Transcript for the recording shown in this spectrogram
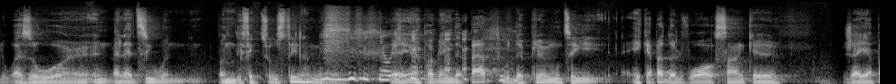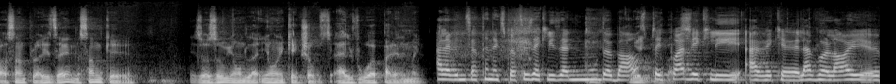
l'oiseau a une maladie ou une, pas une défectuosité, mais euh, un problème de patte ou de plume, ou est capable de le voir sans que j'aille à passer un employé et dire il me semble que les oiseaux, ils ont, ils ont quelque chose. Elle le voit par elle-même. Elle avait une certaine expertise avec les animaux de base, peut-être pas avec, les, avec euh, la volaille euh,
